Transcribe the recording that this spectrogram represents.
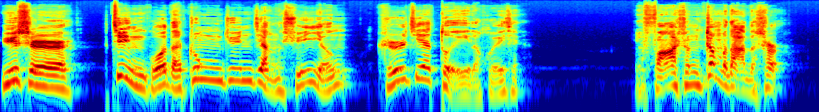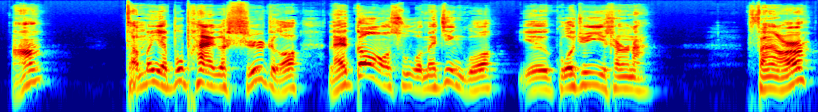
于是。晋国的中军将荀盈直接怼了回去：“发生这么大的事儿啊，怎么也不派个使者来告诉我们晋国也国君一声呢？反而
